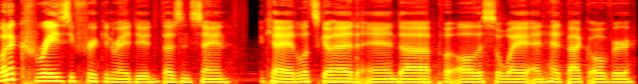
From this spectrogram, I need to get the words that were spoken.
What a crazy freaking raid, dude. That is insane. Okay, let's go ahead and uh, put all this away and head back over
